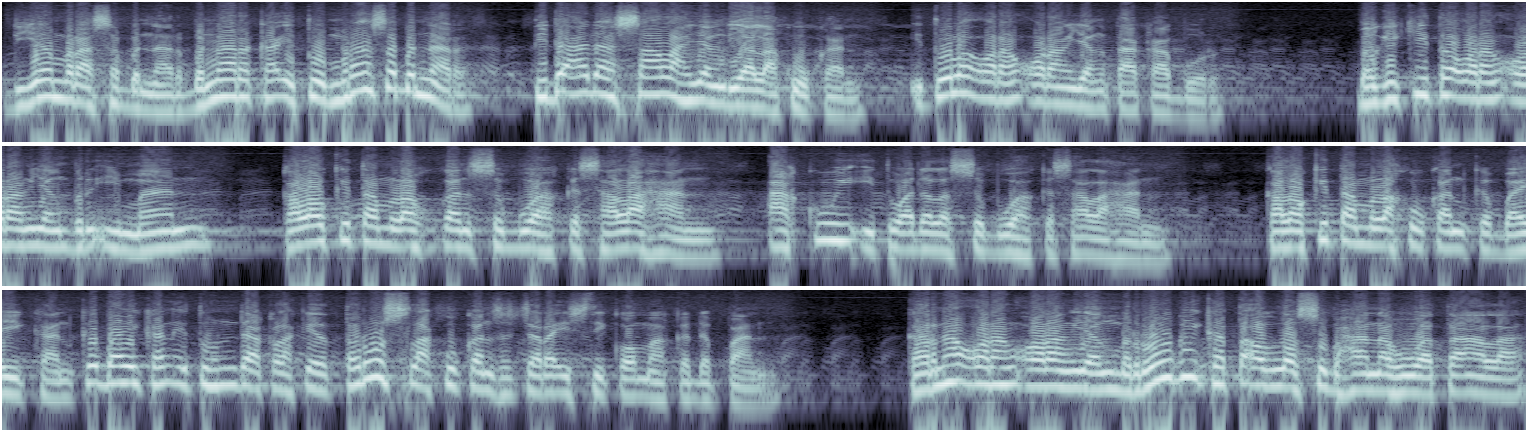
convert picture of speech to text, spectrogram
dia merasa benar, benarkah itu merasa benar. Tidak ada salah yang dia lakukan. Itulah orang-orang yang takabur. Bagi kita orang-orang yang beriman, kalau kita melakukan sebuah kesalahan, akui itu adalah sebuah kesalahan. Kalau kita melakukan kebaikan, kebaikan itu hendaklah kita terus lakukan secara istiqomah ke depan. Karena orang-orang yang merugi kata Allah Subhanahu wa taala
